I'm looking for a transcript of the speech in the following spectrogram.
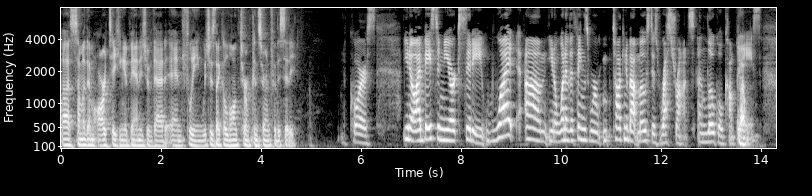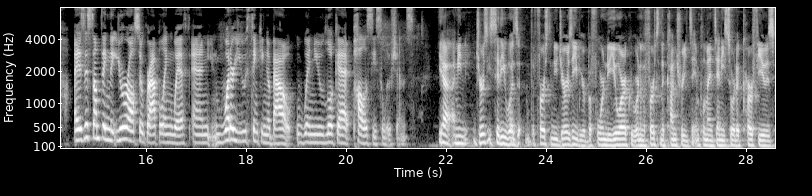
uh, some of them are taking advantage of that and fleeing, which is like a long-term concern for the city. Of course. You know i'm based in new york city. What um, you know one of the things we're talking about most is restaurants and local companies. Yeah. is this something that you're also grappling with? And what are you thinking about when you look at policy solutions yeah, I mean, Jersey City was the first in New Jersey. We were before New York. We were one of the first in the country to implement any sort of curfews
